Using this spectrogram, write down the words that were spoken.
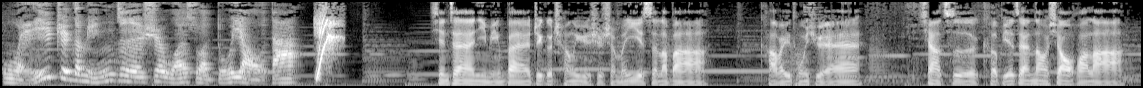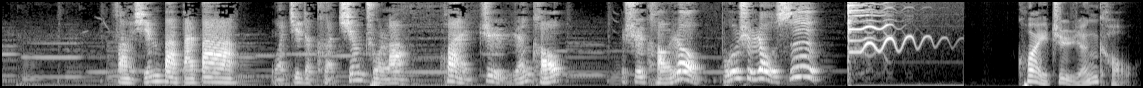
维这个名字是我所独有的。现在你明白这个成语是什么意思了吧？卡维同学，下次可别再闹笑话啦。放心吧，白爸，我记得可清楚了。脍炙人口，是烤肉，不是肉丝。脍炙人口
